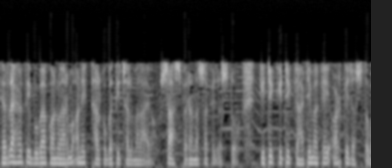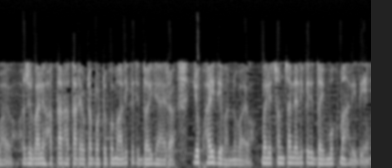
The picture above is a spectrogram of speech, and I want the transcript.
हेर्दा हेर्दै बुबाको अनुहारमा अनेक खालको गति चलमलायो। सास फेर नसके जस्तो किटिक किटिक घाँटीमा केही अड्के जस्तो भयो। हजुरबाले हतार हतार एउटा बटुकोमा अलिकति दही ल्याएर यो खुवाइदिए भन्नुभयो। मैले चम्चाले अलिकति दही मुखमा हालिदिएँ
